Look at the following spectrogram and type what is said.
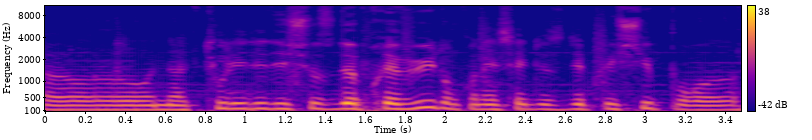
on a tous les deux des choses de prévues, donc on essaye de se dépêcher pour, euh,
